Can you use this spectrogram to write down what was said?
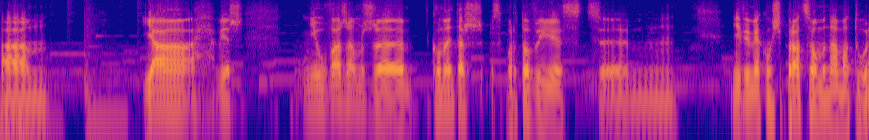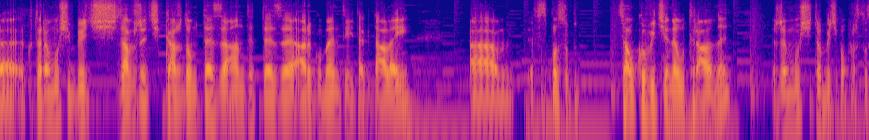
Um, ja, wiesz, nie uważam, że komentarz sportowy jest, um, nie wiem, jakąś pracą na maturę, która musi być, zawrzeć każdą tezę, antytezę, argumenty i tak dalej w sposób całkowicie neutralny że musi to być po prostu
